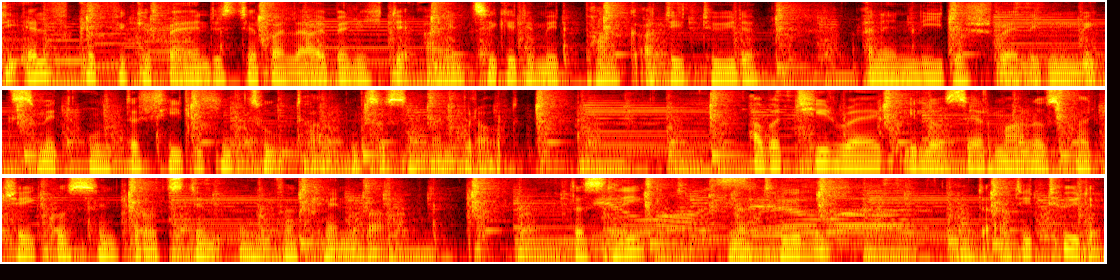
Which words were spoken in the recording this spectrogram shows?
Die elfköpfige Band ist ja beileibe nicht die einzige, die mit Punk-Attitüde einen niederschwelligen Mix mit unterschiedlichen Zutaten zusammenbraut. Aber G-Rag y los Hermanos Pachecos sind trotzdem unverkennbar. Das liegt natürlich an der Attitüde.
